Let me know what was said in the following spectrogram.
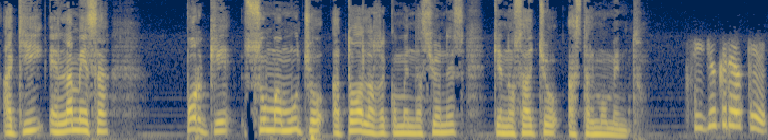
aquí en la mesa porque suma mucho a todas las recomendaciones que nos ha hecho hasta el momento. Sí, yo creo que,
